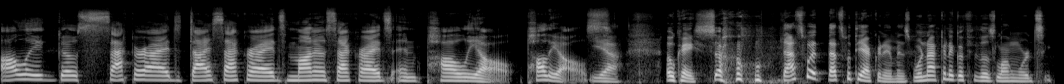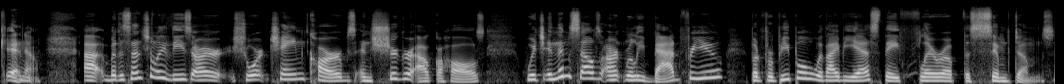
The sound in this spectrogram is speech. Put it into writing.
oligosaccharides, disaccharides, monosaccharides, and polyol polyols. Yeah. Okay, so that's what that's what the acronym is. We're not going to go through those long words again. No. Uh, but essentially, these are short chain carbs and sugar alcohols, which in themselves aren't really bad for you, but for people with IBS, they flare up the symptoms.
